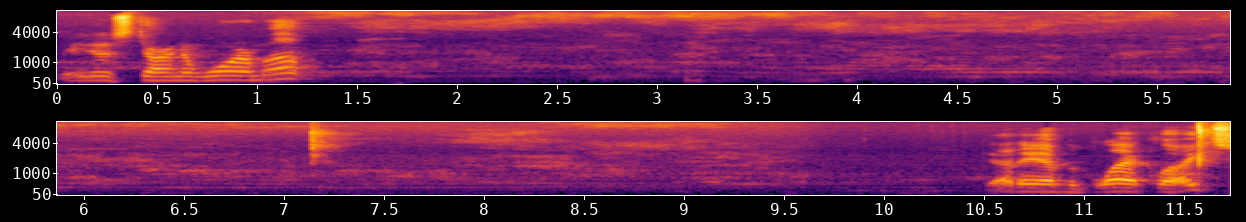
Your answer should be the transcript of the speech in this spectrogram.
Radio's starting to warm up. Got to have the black lights.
